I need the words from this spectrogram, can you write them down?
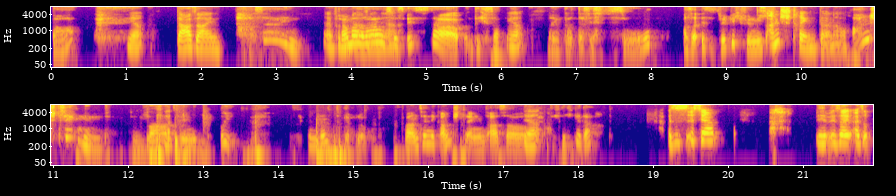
da, Ja. Da sein. da sein. Einfach Schau mal da sein, raus, ja. was ist da? Und ich so, Ja. mein Gott, das ist so, also es ist wirklich für Ist mich anstrengend dann auch. anstrengend. Wahnsinnig. Ui, ich bin runtergeflogen. Wahnsinnig anstrengend. Also Ja. hätte ich nicht gedacht. Also es ist ja, also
